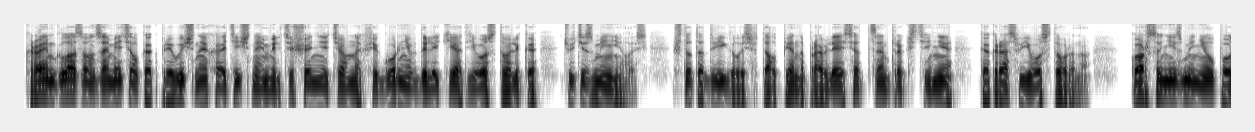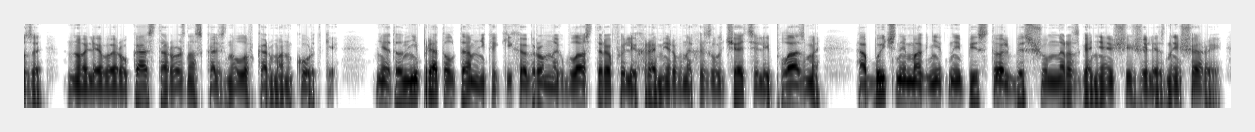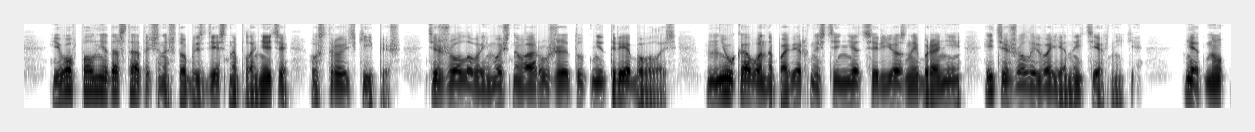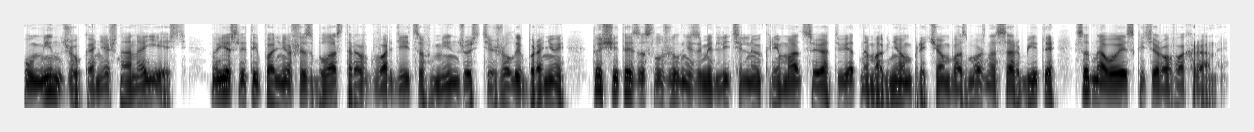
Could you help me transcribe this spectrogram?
Краем глаза он заметил, как привычное хаотичное мельтешение темных фигур невдалеке от его столика чуть изменилось. Что-то двигалось в толпе, направляясь от центра к стене, как раз в его сторону. Корса не изменил позы, но левая рука осторожно скользнула в карман куртки. Нет, он не прятал там никаких огромных бластеров или хромированных излучателей плазмы, обычный магнитный пистоль, бесшумно разгоняющий железные шары. Его вполне достаточно, чтобы здесь, на планете, устроить кипиш. Тяжелого и мощного оружия тут не требовалось. Ни у кого на поверхности нет серьезной брони и тяжелой военной техники. Нет, ну у Минджу, конечно, она есть. Но если ты пальнешь из бластеров гвардейцев Минджу с тяжелой броней, то, считай, заслужил незамедлительную кремацию ответным огнем, причем, возможно, с орбиты с одного из катеров охраны.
